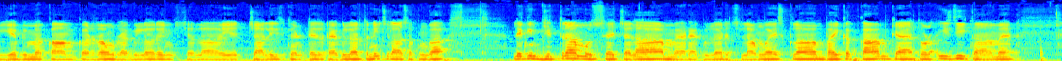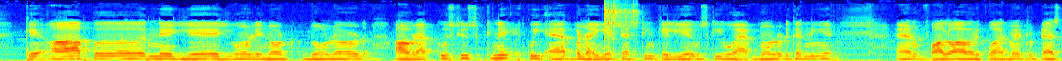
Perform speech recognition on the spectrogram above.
ये भी मैं काम कर रहा हूँ रेगुलर इंशाल्लाह ये चालीस घंटे रेगुलर तो नहीं चला सकूँगा, लेकिन जितना मुझसे चला, मैं रेगुलर चलाऊँगा। इस भाई का काम क्या है? थोड़ा ईजी काम है। कि आप ने ये you only not download our app उसकी उसने कोई ऐप बनाई है टेस्टिंग के लिए, उसकी वो ऐप डाउनलोड करनी है and follow our requirement to test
